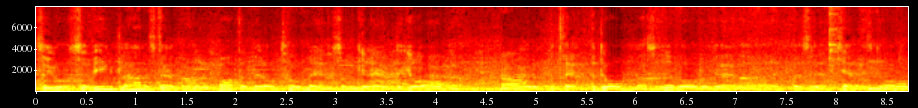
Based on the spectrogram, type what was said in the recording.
Så, så vinklade han istället för han hade pratat med de två män som grävde graven. Ja. Och gjorde ett porträtt på dem. Alltså hur var det att gräva president Kennedys Mm. grav?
